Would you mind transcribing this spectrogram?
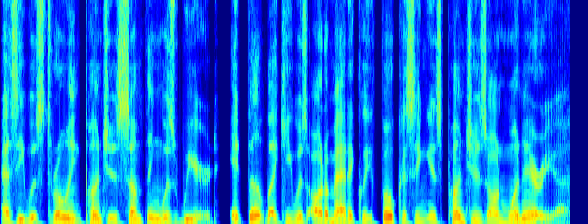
As he was throwing punches, something was weird. It felt like he was automatically focusing his punches on one area.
